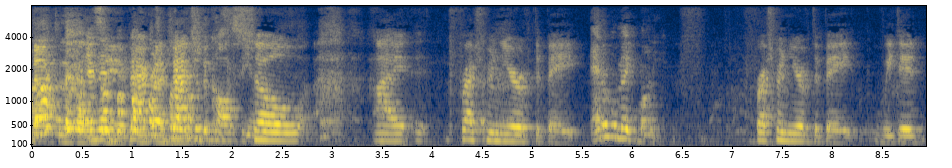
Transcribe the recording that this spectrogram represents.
back to the and Coliseum. then back, back to the Coliseum. So, I freshman year of debate, and it will make money. freshman year of debate, we did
